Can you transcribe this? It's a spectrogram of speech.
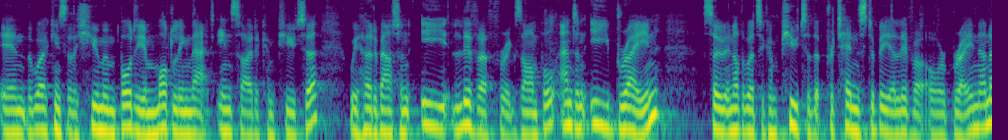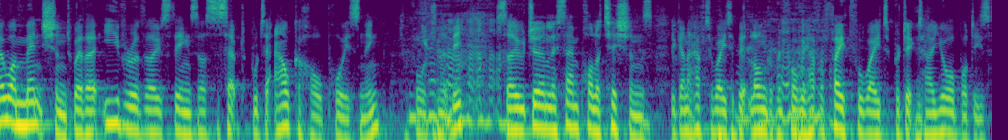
in the workings of the human body and modelling that inside a computer. We heard about an e liver, for example, and an e brain. So, in other words, a computer that pretends to be a liver or a brain. Now, no one mentioned whether either of those things are susceptible to alcohol poisoning, unfortunately. so, journalists and politicians are going to have to wait a bit longer before we have a faithful way to predict how your bodies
